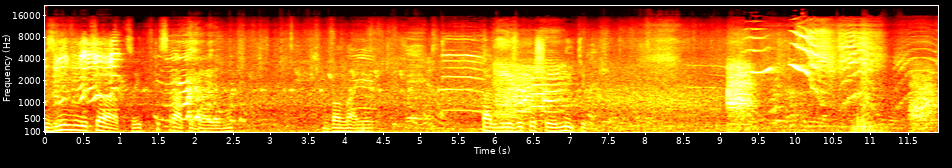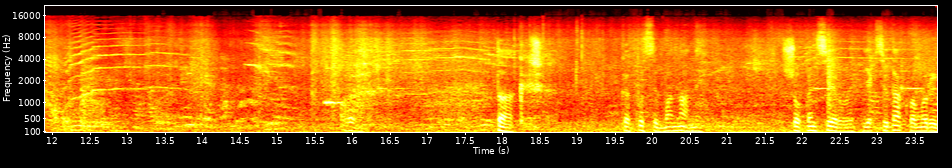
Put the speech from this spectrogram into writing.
змінюються акції. І сраку дай. Балає. Так, друзі, пішли, нитік. Так, кокоси, банани. Що консерви, як завжди, квамарин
